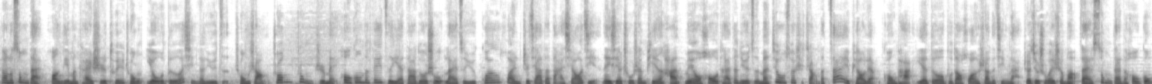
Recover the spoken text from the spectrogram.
到了宋代，皇帝们开始推崇有德行的女子，崇尚庄重之美。后宫的妃子也大多数来自于官宦之家的大小姐。那些出身贫寒、没有后台的女子们，就算是长得再漂亮，恐怕也得不到皇上的青睐。这就是为什么在宋代的后宫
